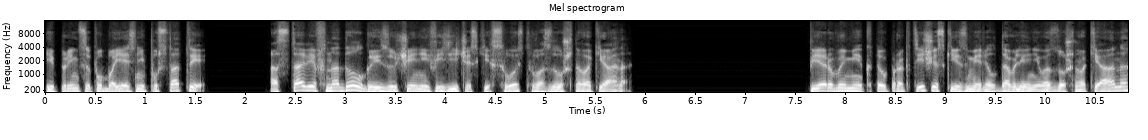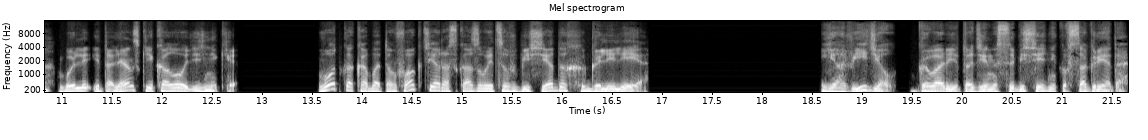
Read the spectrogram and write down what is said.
и принципу боязни пустоты, оставив надолго изучение физических свойств воздушного океана. Первыми, кто практически измерил давление воздушного океана, были итальянские колодезники – вот как об этом факте рассказывается в беседах Галилея. «Я видел», — говорит один из собеседников Сагреда,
